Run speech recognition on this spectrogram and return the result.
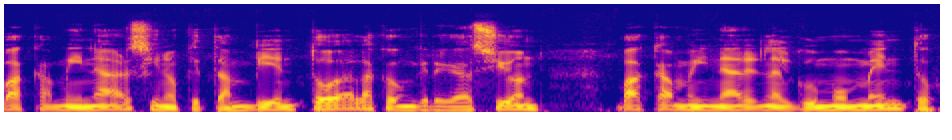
va a caminar, sino que también toda la congregación va a caminar en algún momento.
